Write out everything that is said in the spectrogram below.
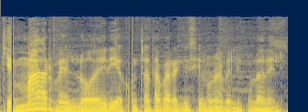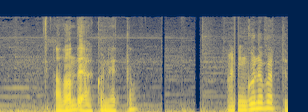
que Marvel lo debería contratar para que hiciera una película de él. ¿A dónde vas con esto? A ninguna parte.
